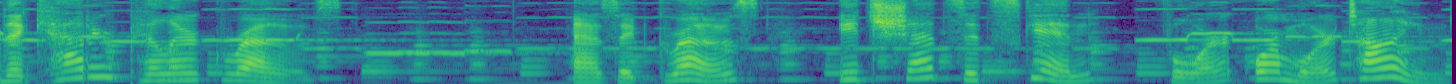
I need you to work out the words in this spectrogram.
The caterpillar grows. As it grows, it sheds its skin four or more times.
